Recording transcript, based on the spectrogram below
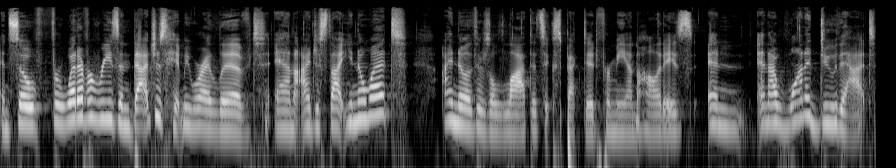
And so, for whatever reason, that just hit me where I lived. And I just thought, you know what? I know there's a lot that's expected for me on the holidays. And, and I want to do that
